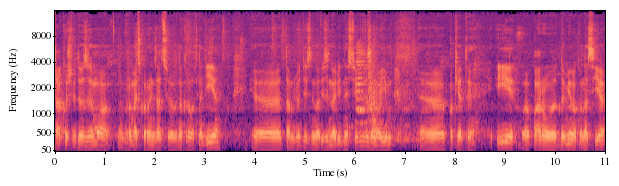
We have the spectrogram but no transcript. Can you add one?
Також відвеземо в громадську організацію на крилах Надія. Е, Там люди з інвалідністю відвеземо їм е, пакети. І е, пару домівок у нас є,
